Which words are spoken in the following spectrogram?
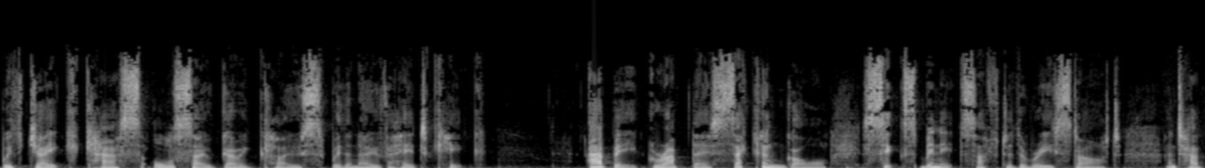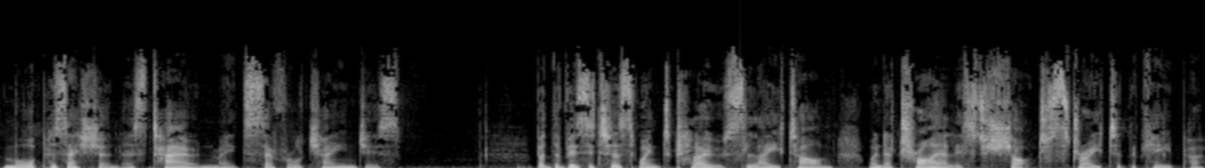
with Jake Cass also going close with an overhead kick. Abbey grabbed their second goal six minutes after the restart and had more possession as Town made several changes. But the visitors went close late on when a trialist shot straight at the keeper.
